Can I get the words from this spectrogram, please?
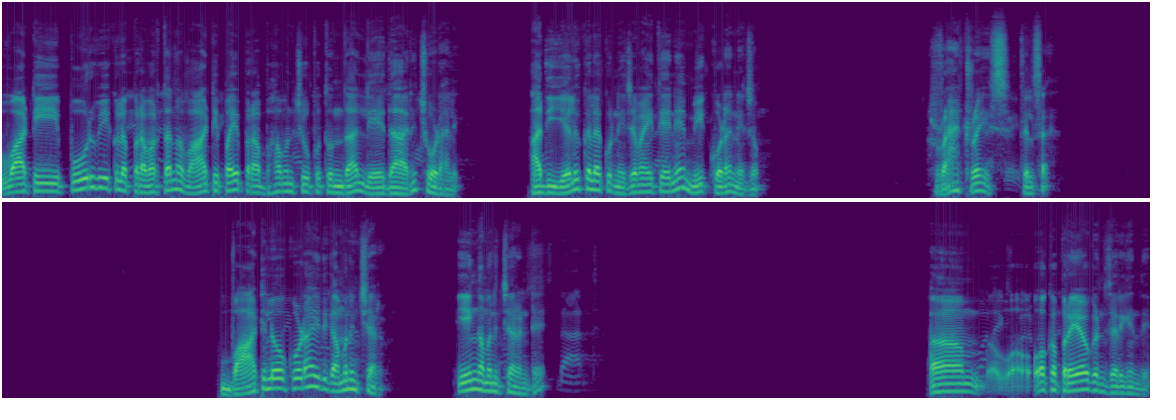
వాటి పూర్వీకుల ప్రవర్తన వాటిపై ప్రభావం చూపుతుందా లేదా అని చూడాలి. అది ఎలుకలకు నిజమైతేనే మీకు కూడా నిజం. ర్యాట్ రేస్ తెలుసా? వాటిలో కూడా ఇది గమనించారు. ఏం గమనించారంటే ఒక ప్రయోగం జరిగింది.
